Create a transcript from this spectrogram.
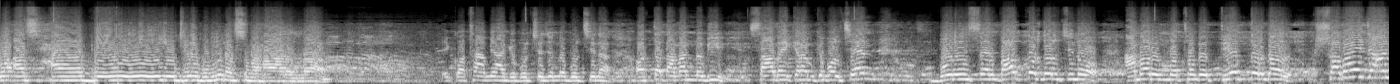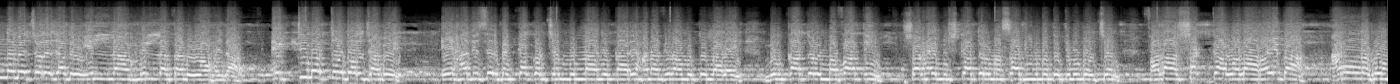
واصحابي جل سبحان الله এই কথা আমি আগে বলছি জন্য বলছি না। অর্থাৎ আমার নবী সাহাবাই কেরামকে বলছেন, বনি ইসরায়েল বাহাত্তর দল ছিল, আমার উম্মত হবে তিয়াত্তর দল, সবাই জাহান্নামে চলে যাবে, ইল্লা মিল্লাতান ওয়াহিদা। একটি মাত্র দল যাবে এই হাদিসের ব্যাখ্যা করছেন মুল্লা আলী কারি হানাফি রহমতুল্লাহ আলাই মিরকাতুল মাফাতি শরহে মিশকাতুল মাসাবির মধ্যে তিনি বলছেন ফালা শাক্কা ওয়ালা রাইবা আন্নাহুম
